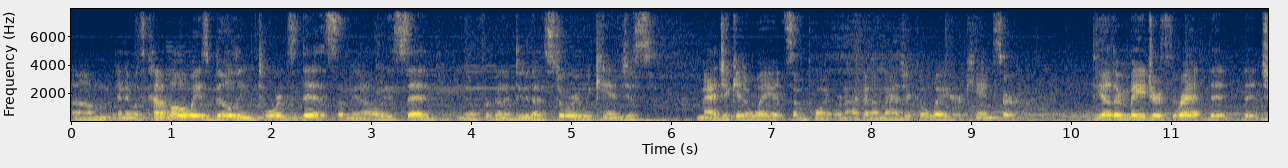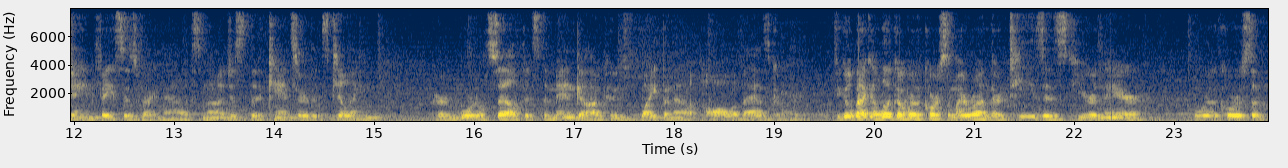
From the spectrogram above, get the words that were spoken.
Um, and it was kind of always building towards this. I mean, I always said, you know, if we're going to do that story, we can't just magic it away at some point. We're not going to magic away her cancer. The other major threat that, that Jane faces right now, it's not just the cancer that's killing her mortal self, it's the Mangog who's wiping out all of Asgard. If you go back and look over the course of my run, there are teases here and there over the course of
